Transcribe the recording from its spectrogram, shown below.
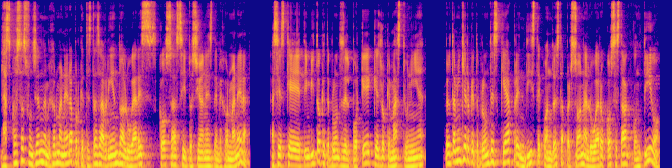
las cosas funcionan de mejor manera porque te estás abriendo a lugares, cosas, situaciones de mejor manera. Así es que te invito a que te preguntes el por qué, qué es lo que más te unía, pero también quiero que te preguntes qué aprendiste cuando esta persona, lugar o cosa estaban contigo,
